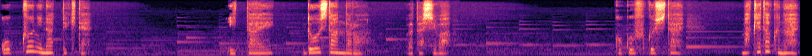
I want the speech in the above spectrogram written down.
億劫になってきて。一体どうしたんだろう、私は。克服したい。負けたくない。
